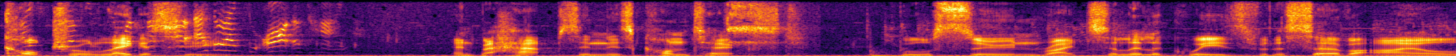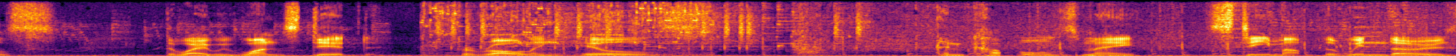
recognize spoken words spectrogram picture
cultural legacy. And perhaps in this context, we'll soon write soliloquies for the server aisles the way we once did for rolling hills. And couples may steam up the windows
